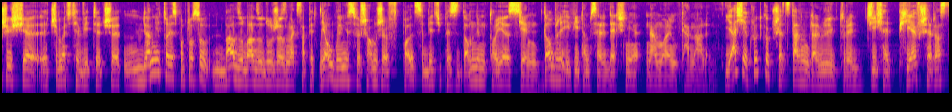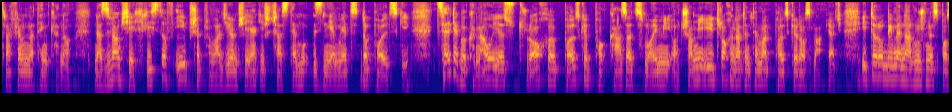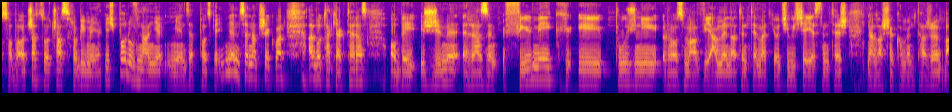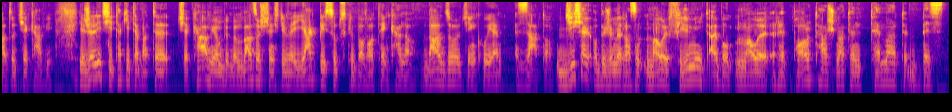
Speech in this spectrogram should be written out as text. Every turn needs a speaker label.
Speaker 1: musisz się e, trzymać te wytyczy. Dla mnie to jest po prostu bardzo, bardzo dużo znak zapytania. Ja ogólnie słyszałem, że w Polsce być bezdomnym to jest dzień dobry i witam serdecznie na moim kanale. Ja się krótko przedstawię dla ludzi, którzy dzisiaj pierwszy raz trafią na ten kanał. Nazywam się Krzysztof i przeprowadziłem się jakiś czas temu z Niemiec do Polski. Cel tego kanału jest trochę Polskę pokazać z moimi oczami i trochę na ten temat Polskę rozmawiać. I to robimy na różne sposoby. Od czasu do czasu robimy jakieś porównanie między Polską i Niemcy na przykład, albo tak jak teraz, obejrzymy razem filmik i później rozmawiamy na ten temat i oczywiście jestem też na Wasze komentarze bardzo ciekawi. Jeżeli Ci takie tematy ciekawią, byłbym bardzo szczęśliwy, jakbyś subskrybował ten kanał. Bardzo dziękuję za to. Dzisiaj obejrzymy razem mały filmik albo mały reportaż na ten temat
